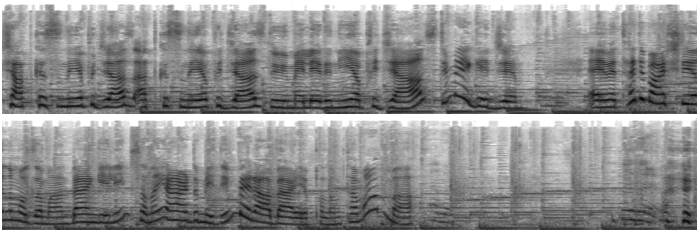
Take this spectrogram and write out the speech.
Şapkasını yapacağız, atkısını yapacağız, düğmelerini yapacağız. Değil mi Egeciğim? Evet hadi başlayalım o zaman. Ben geleyim sana yardım edeyim beraber yapalım tamam mı? Evet.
